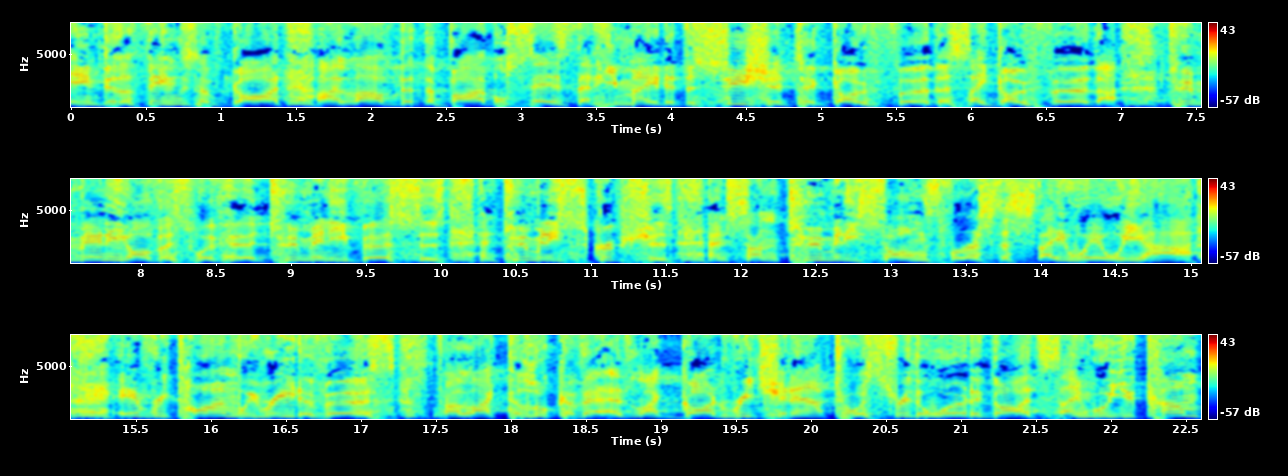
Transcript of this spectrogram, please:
into the things of God. I love that the Bible says that He made a decision to go further. Say, go further. Too many of us, we've heard too many verses and too many scriptures and sung too many songs for us to stay where we are. Every time we read a verse, I like to look at it like God reaching out to us through the Word of God, saying, Will you come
